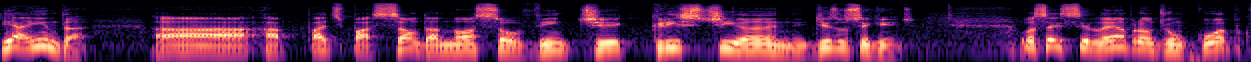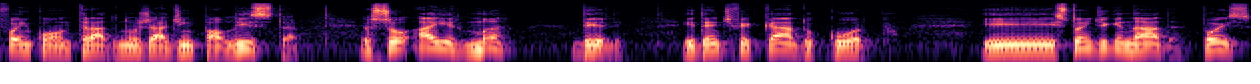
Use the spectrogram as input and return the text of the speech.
E ainda. A, a participação da nossa ouvinte Cristiane diz o seguinte: Vocês se lembram de um corpo que foi encontrado no Jardim Paulista? Eu sou a irmã dele, identificado o corpo. E estou indignada, pois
